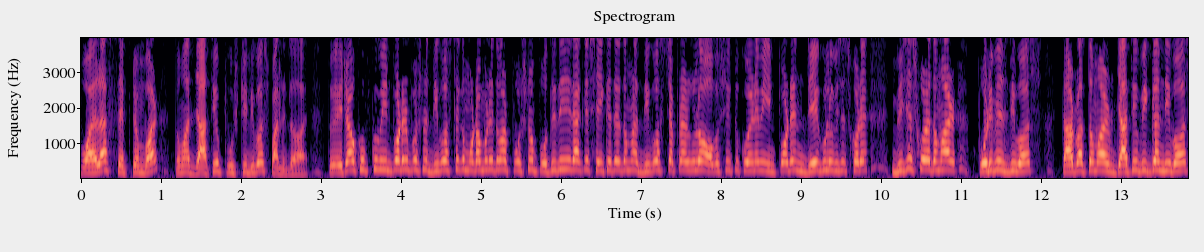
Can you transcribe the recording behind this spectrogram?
পয়লা সেপ্টেম্বর তোমার জাতীয় পুষ্টি দিবস পালিত হয়। তো এটাও খুব খুব ইম্পর্টেন্ট প্রশ্ন। দিবস থেকে মোটামুটি তোমার প্রশ্ন প্রতিদিনই থাকে। সেই ক্ষেত্রে তোমরা দিবস চ্যাপ্টারগুলো অবশ্যই একটু করে নেবে। ইম্পর্টেন্ট ডেগুলো বিশেষ করে। বিশেষ করে তোমার পরিবেশ দিবস, তারপর তোমার জাতীয় বিজ্ঞান দিবস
